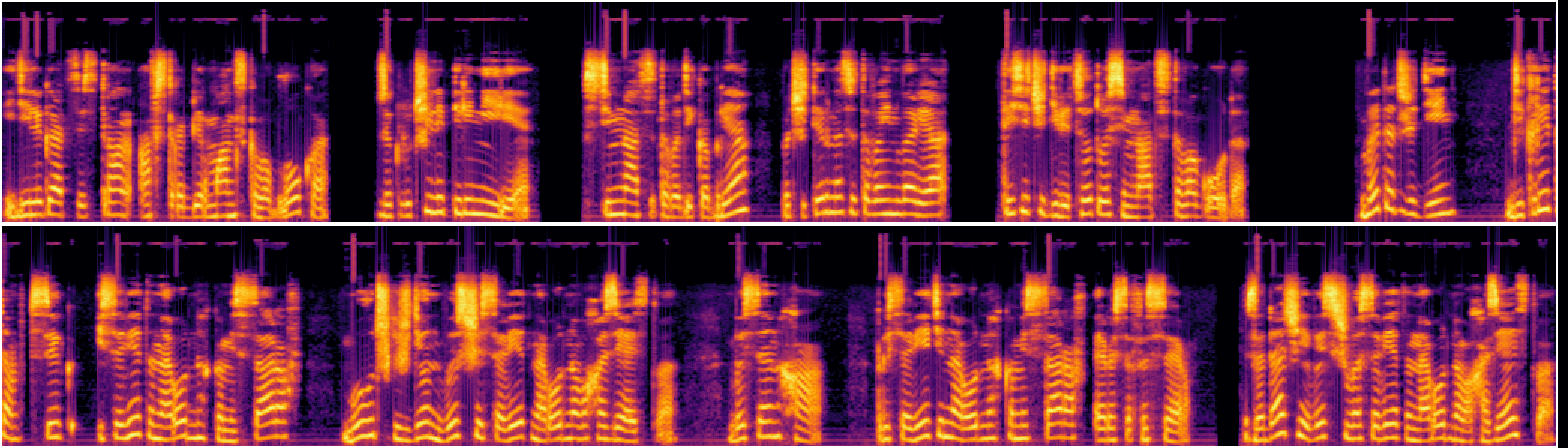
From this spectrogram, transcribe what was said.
и делегации стран Австро-Бирманского блока заключили перемирие с 17 декабря по 14 января 1918 года. В этот же день декретом в ЦИК и Совета народных комиссаров был учрежден Высший совет народного хозяйства – ВСНХ при Совете народных комиссаров РСФСР. Задачей Высшего совета народного хозяйства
